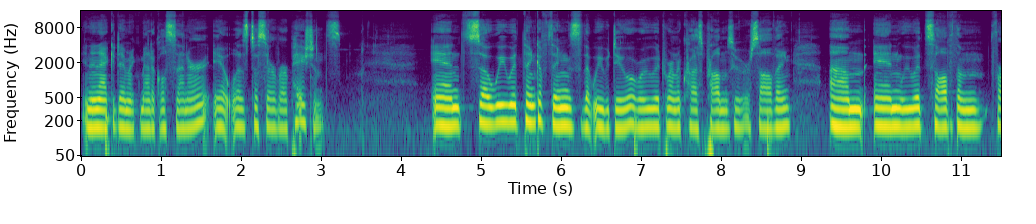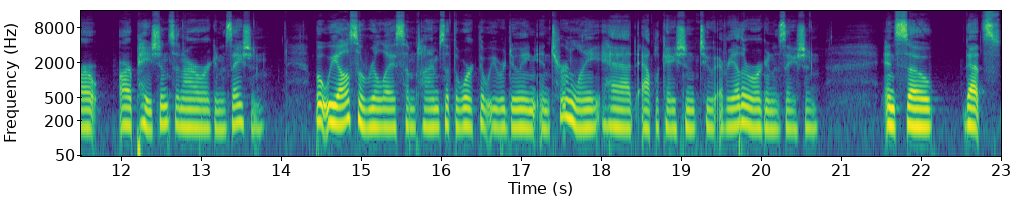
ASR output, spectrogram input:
in an academic medical center, it was to serve our patients. And so we would think of things that we would do, or we would run across problems we were solving, um, and we would solve them for our, our patients and our organization. But we also realized sometimes that the work that we were doing internally had application to every other organization. And so that's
